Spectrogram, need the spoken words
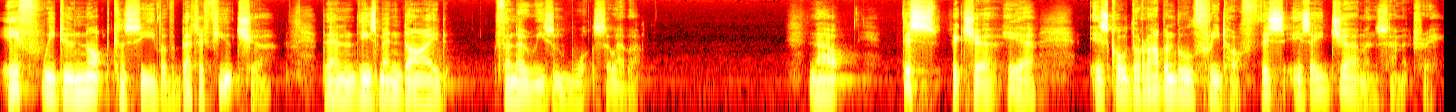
if we do not conceive of a better future, then these men died for no reason whatsoever. Now, this picture here is called the Rabenbuhl Friedhof. This is a German cemetery.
